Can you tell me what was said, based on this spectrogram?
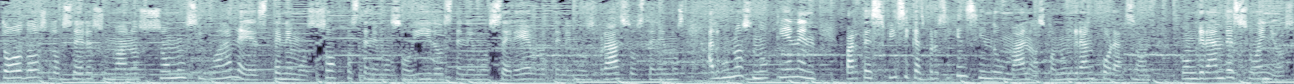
Todos los seres humanos somos iguales. Tenemos ojos, tenemos oídos, tenemos cerebro, tenemos brazos, tenemos... Algunos no tienen partes físicas, pero siguen siendo humanos, con un gran corazón, con grandes sueños.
